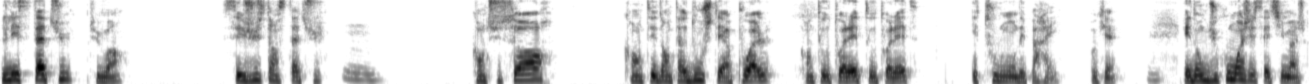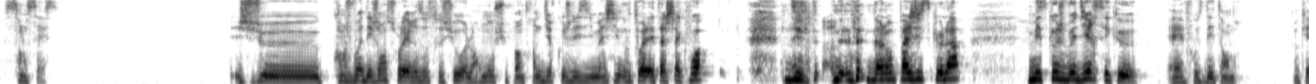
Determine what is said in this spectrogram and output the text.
les statuts, tu vois, c'est juste un statut. Hmm. Quand tu sors, quand tu es dans ta douche, tu es à poil. Quand tu es aux toilettes, tu es aux toilettes. Et tout le monde est pareil. OK? Hmm. Et donc, du coup, moi, j'ai cette image sans cesse je, quand je vois des gens sur les réseaux sociaux, alors non, je suis pas en train de dire que je les imagine aux toilettes à chaque fois. N'allons pas jusque-là. Mais ce que je veux dire, c'est que il eh, faut se détendre. Ok,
